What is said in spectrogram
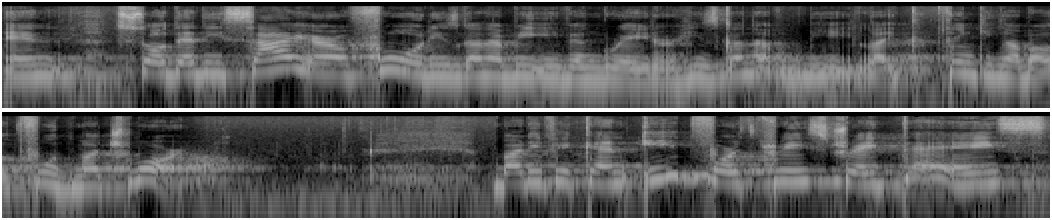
And so the desire of food is going to be even greater. He's going to be like thinking about food much more but if he can eat for three straight days,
